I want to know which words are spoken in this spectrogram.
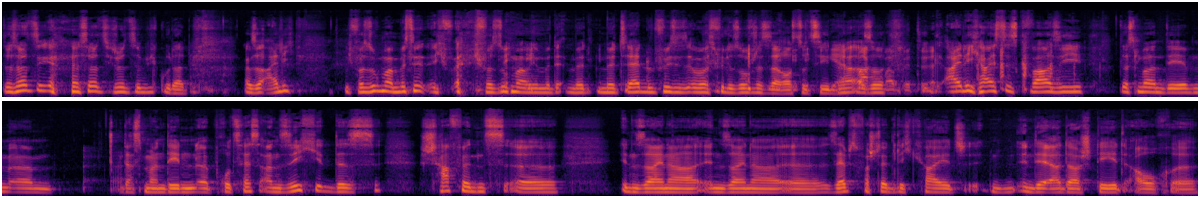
das hört sich, das hört sich schon ziemlich gut an. Also eigentlich, ich versuche mal ein bisschen, ich, ich versuche mal mit, mit, mit Händen und Füßen irgendwas Philosophisches daraus zu ziehen. Ja, Ja, mach also eigentlich heißt es quasi, dass man dem, ähm, dass man den äh, Prozess an sich des Schaffens äh, in seiner in seiner äh, Selbstverständlichkeit, in, in der er da steht, auch äh,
